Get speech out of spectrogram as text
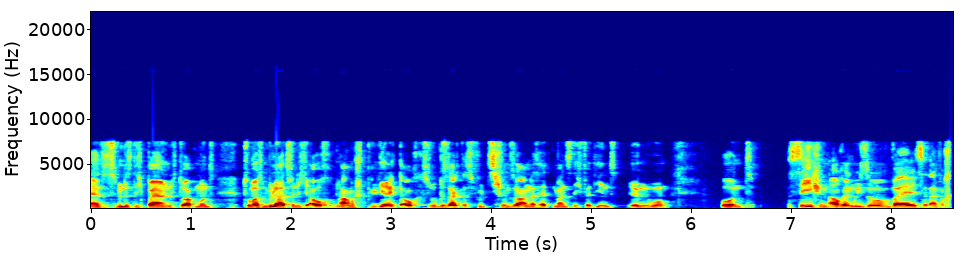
Also zumindest nicht Bayern und nicht Dortmund. Thomas Müller hat, finde ich, auch nach dem Spiel direkt auch so gesagt, es fühlt sich schon so an, als hätte man es nicht verdient irgendwo. Und das sehe ich schon auch irgendwie so, weil es halt einfach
